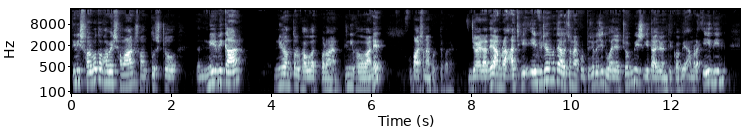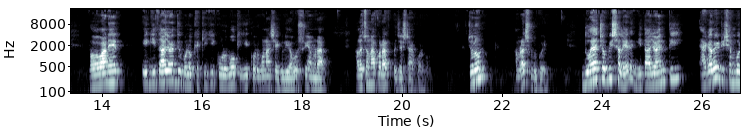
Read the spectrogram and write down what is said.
তিনি সর্বতভাবে সমান, সন্তুষ্ট, নির্বিকার, নিরন্তর ভগবত পরায়ণ। তিনি ভগবানের উপাসনা করতে পারেন। জয় রাধে। আমরা আজকে এই ভিডিওর মধ্যে আলোচনা করতে চলেছি দু হাজার চব্বিশ গীতা জয়ন্তী কবে। আমরা এই দিন ভগবানের এই গীতা জয়ন্তী উপলক্ষে কী কী করব, কী কী করব না, সেগুলি অবশ্যই আমরা আলোচনা করার প্রচেষ্টা করব। চলুন আমরা শুরু করি। দু হাজার চব্বিশ সালের গীতা জয়ন্তী এগারোই ডিসেম্বর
